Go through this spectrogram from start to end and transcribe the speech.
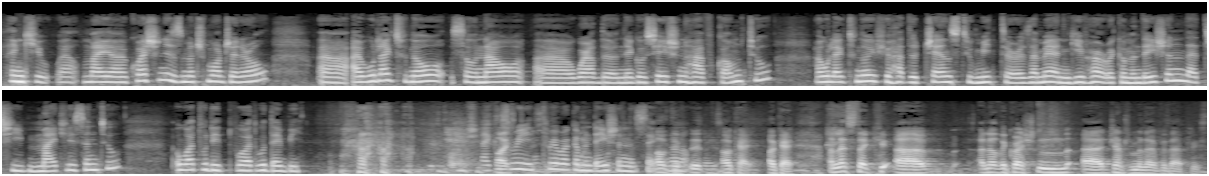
Thank you. Well, my uh, question is much more general. Uh, I would like to know, so now uh, where the negotiation have come to, I would like to know if you had the chance to meet Theresa May and give her a recommendation that she might listen to. What would it? What would they be? like Right. three, three recommendations, let's say. Oh, I the- know. the- okay, okay. And let's take uh, another question. Uh, gentleman over there, please.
